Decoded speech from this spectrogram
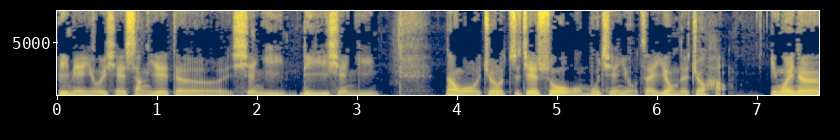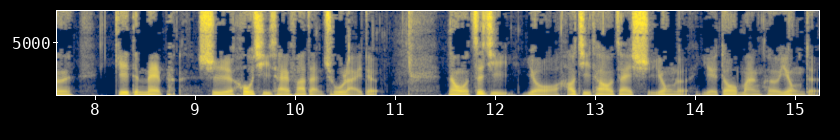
避免有一些商业的嫌疑、利益嫌疑。那我就直接说我目前有在用的就好，因为呢，Gitmap 是后期才发展出来的。那我自己有好几套在使用了，也都蛮合用的，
